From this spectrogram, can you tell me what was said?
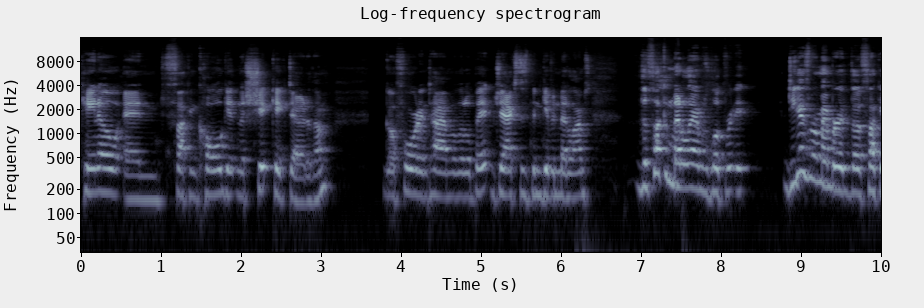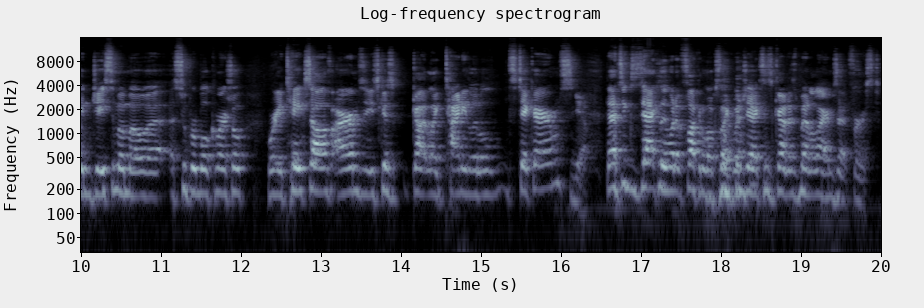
Kano and fucking Cole getting the shit kicked out of them. Go forward in time a little bit. Jax has been given metal arms. The fucking metal arms look. re- Do you guys remember the fucking Jason Momoa Super Bowl commercial where he takes off arms and he's just got like tiny little stick arms. Yeah. That's exactly what it fucking looks like when Jackson's got his metal arms at first.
